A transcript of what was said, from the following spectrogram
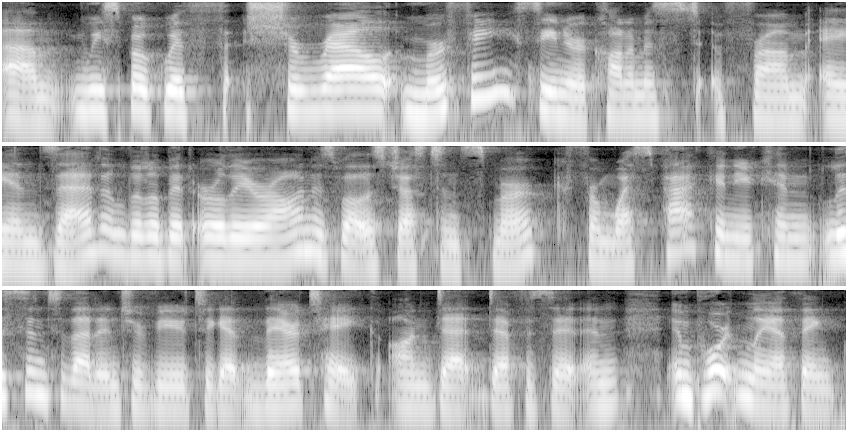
um, we spoke with Cherelle Murphy, senior economist from ANZ, a little bit earlier on, as well as Justin Smirk from Westpac. And you can listen to that interview to get their take on debt deficit. And importantly, I think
